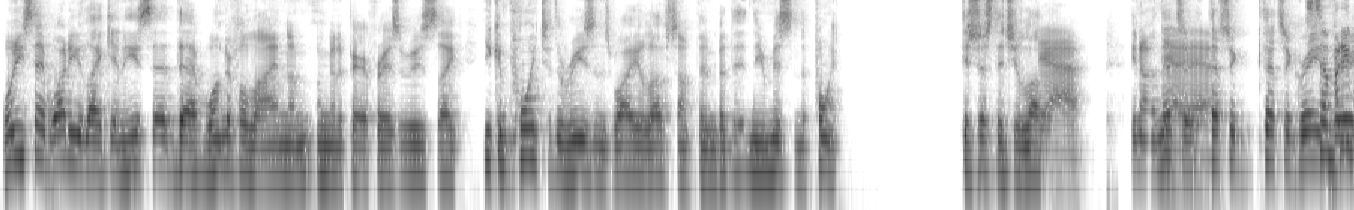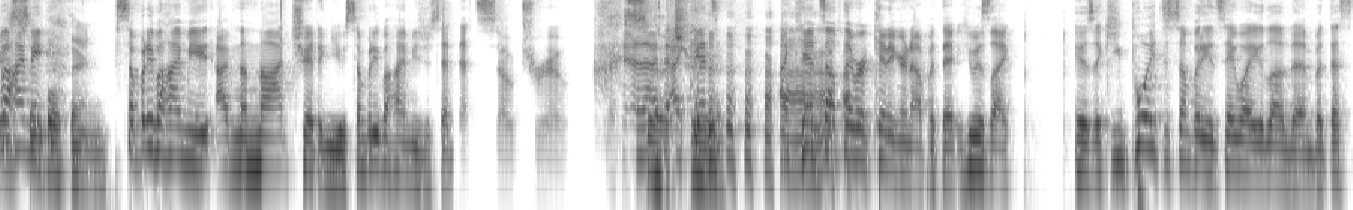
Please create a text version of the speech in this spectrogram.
when he said, "Why do you like it?" and he said that wonderful line. I'm, I'm going to paraphrase. It he was like, "You can point to the reasons why you love something, but then you're missing the point. It's just that you love it." Yeah. You know, and that's Yeah, a yeah. that's a that's a great, Somebody very behind me- simple thing. Somebody behind me, I'm not shitting you. Somebody behind me just said, That's so true. So I, I can't. I can't tell if they were kidding or not, but they, he was like, he was like, you point to somebody and say why you love them, but that's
